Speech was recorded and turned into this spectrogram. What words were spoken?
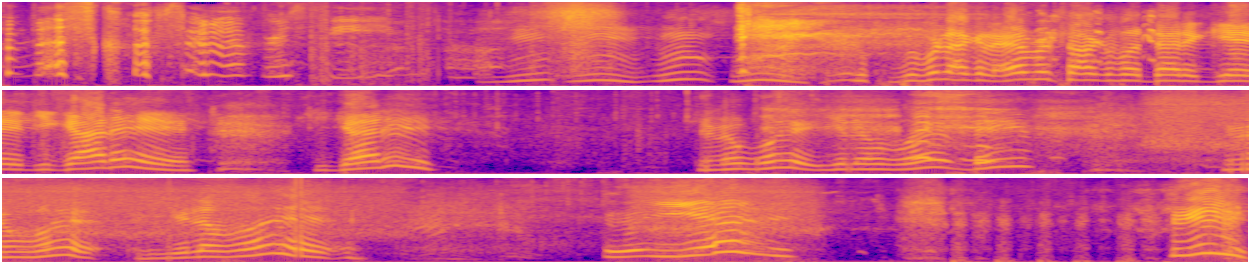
the best clips I've ever seen. Mm, mm, mm. We're not gonna ever talk about that again. You got it. You got it. You know what? You know what, babe? You know what? You know what? Yeah. You're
